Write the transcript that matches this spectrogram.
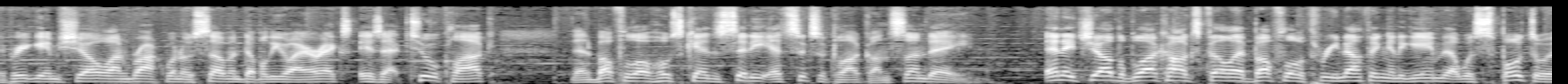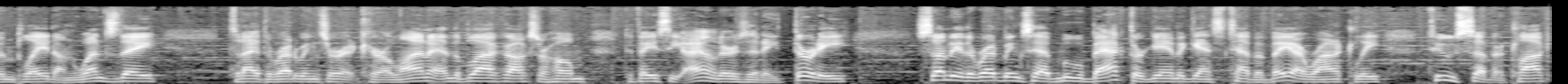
The pregame show on Rock 107 WIRX is at 2 o'clock. Then Buffalo hosts Kansas City at 6 o'clock on Sunday. NHL, the Blackhawks fell at Buffalo 3 0 in a game that was supposed to have been played on Wednesday. Tonight, the Red Wings are at Carolina, and the Blackhawks are home to face the Islanders at 8:30. Sunday, the Red Wings have moved back their game against Tampa Bay, ironically, to 7 o'clock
